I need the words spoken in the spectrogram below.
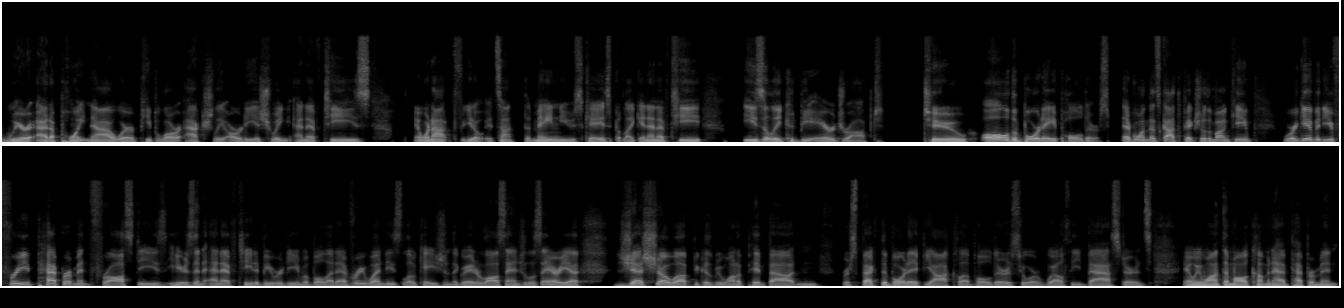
we're at a point now where people are actually already issuing nfts and we're not you know it's not the main use case but like an nft easily could be airdropped to all the bored ape holders. Everyone that's got the picture of the monkey, we're giving you free peppermint frosties. Here's an NFT to be redeemable at every Wendy's location in the greater Los Angeles area. Just show up because we want to pimp out and respect the bored ape yacht club holders who are wealthy bastards. And we want them all come and have peppermint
